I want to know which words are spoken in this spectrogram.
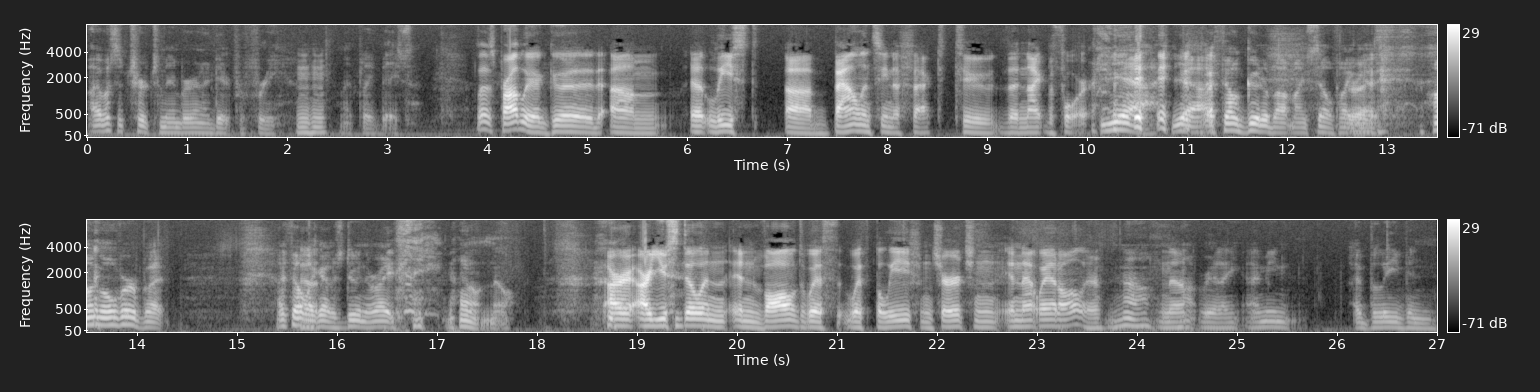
I was a church member, and I did it for free. Mhm. I played bass. There's probably a good, um, at least, uh, balancing effect to the night before. Yeah, yeah. I felt good about myself. I Right. guess hungover, but I felt like I was doing the right thing. I don't know. are are you still in, involved with, with belief and church and in that way at all, or No, No. not really. I mean, I believe in,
